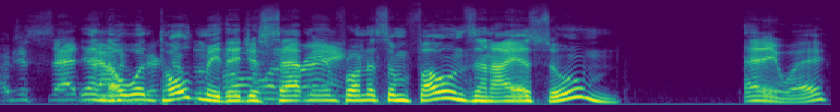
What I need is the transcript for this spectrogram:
I just sat Yeah, down. no one told me. They just sat me in front of some phones, and I assumed. Anyway,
